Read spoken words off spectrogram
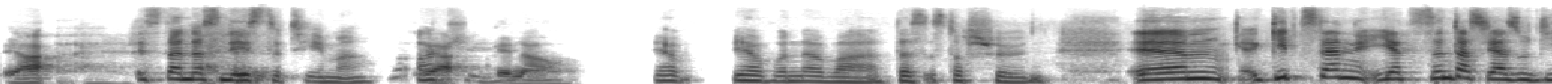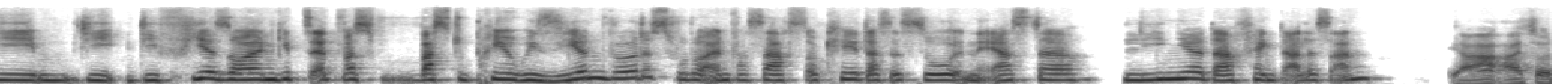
ja. Ist dann das nächste Thema. Okay. Ja, genau. Ja, ja, wunderbar. Das ist doch schön. Ähm, gibt es denn, jetzt sind das ja so die, die, die vier Säulen, gibt es etwas, was du priorisieren würdest, wo du einfach sagst, okay, das ist so in erster Linie, da fängt alles an? Ja, also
